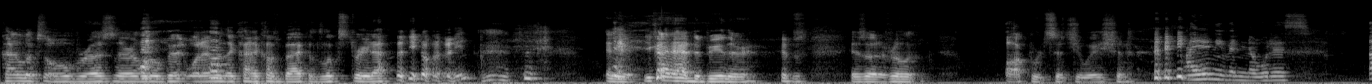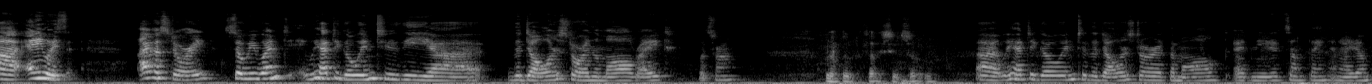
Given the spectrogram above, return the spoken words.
kind of looks over us there a little bit, whatever. then kind of comes back and looks straight at. You know what I mean? anyway, you kind of had to be there. It was it was a real awkward situation. I didn't even notice. Uh, anyways, I have a story. So we went. We had to go into the uh, the dollar store in the mall, right? What's wrong? Nothing. I thought I seen something. Uh, we had to go into the dollar store at the mall. Ed needed something, an item,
